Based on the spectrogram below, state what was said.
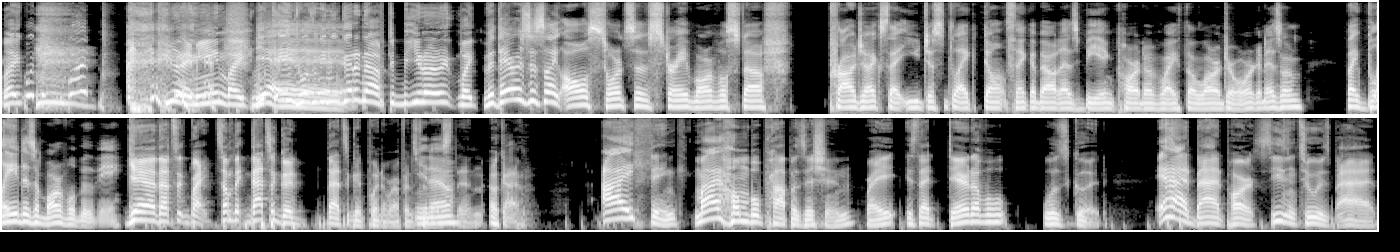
like what? The, what? You know what I mean? Like Luke Yeah, Cage yeah, wasn't yeah, even good enough to be. You know, like But there is just like all sorts of stray Marvel stuff projects that you just like don't think about as being part of like the larger organism. Like Blade is a Marvel movie. Yeah, that's a, right. Something that's a good that's a good point of reference for You this know? then. Okay. I think my humble proposition, right, is that Daredevil was good. It had bad parts. Season 2 is bad.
